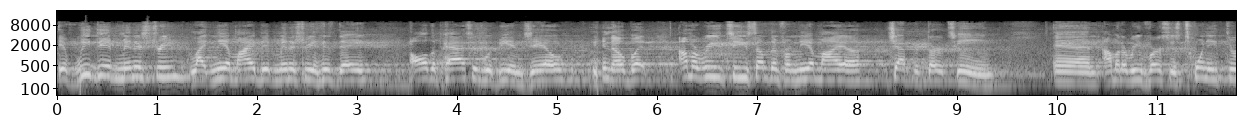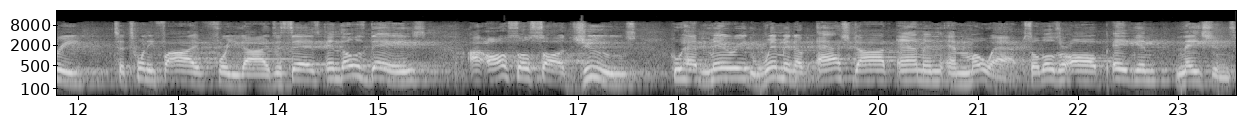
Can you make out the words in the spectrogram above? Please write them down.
If we did ministry like Nehemiah did ministry in his day, all the pastors would be in jail, you know. But I'm going to read to you something from Nehemiah chapter 13. And I'm going to read verses 23 to 25 for you guys. It says, In those days, I also saw Jews who had married women of Ashdod, Ammon, and Moab. So those are all pagan nations.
